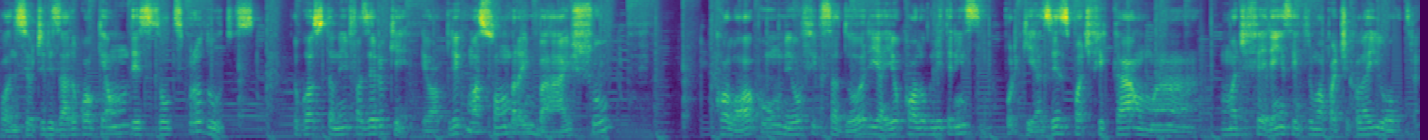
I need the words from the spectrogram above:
pode ser utilizado qualquer um desses outros produtos eu gosto também de fazer o quê? Eu aplico uma sombra embaixo, coloco o meu fixador e aí eu colo o glitter em cima. Por quê? Às vezes pode ficar uma, uma diferença entre uma partícula e outra.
